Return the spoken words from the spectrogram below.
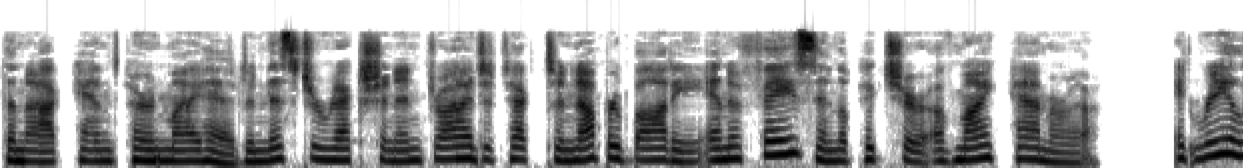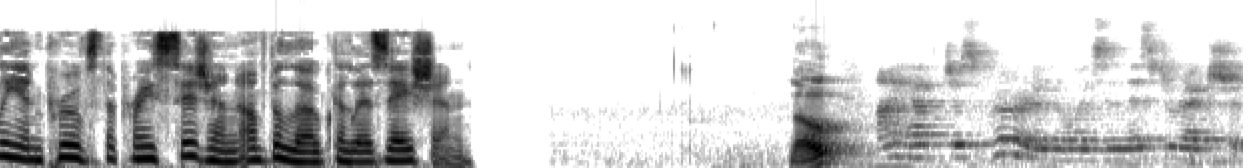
Then I can turn my head in this direction and try to detect an upper body and a face in the picture of my camera. It really improves the precision of the localization. Nao I have just heard a noise in this direction.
